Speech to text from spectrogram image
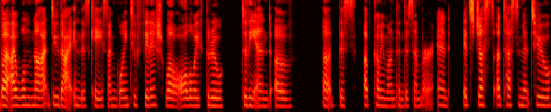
But I will not do that in this case. I'm going to finish well all the way through to the end of uh, this upcoming month in December. And it's just a testament to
